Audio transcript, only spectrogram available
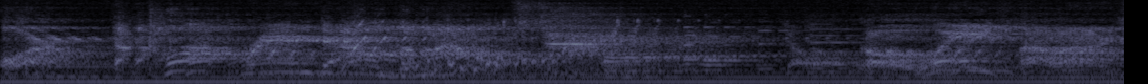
Or The Clock Ran Down the Mouse? Don't go away, fellas.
